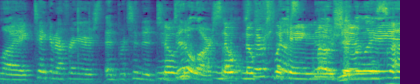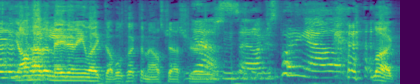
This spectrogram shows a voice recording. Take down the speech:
Like taken our fingers and pretended to No- diddle no- ourselves. no- no There's flicking no motions. diddling. Y'all haven't made any like double click the mouse gestures. Yeah, so I'm just pointing out. Look,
